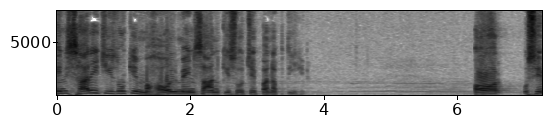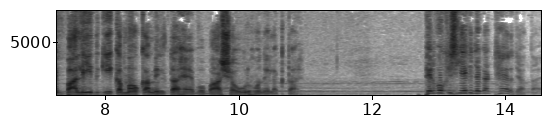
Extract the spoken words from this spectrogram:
इन सारी चीज़ों के माहौल में इंसान की सोचें पनपती हैं और उसे बालीदगी का मौका मिलता है, वो बाशूर होने लगता है। फिर वो किसी एक जगह ठहर जाता है।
